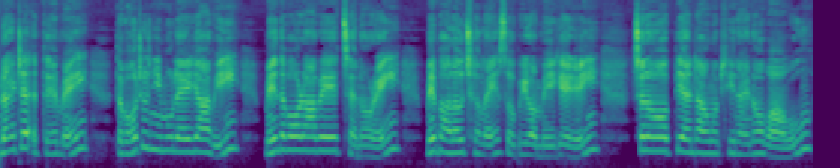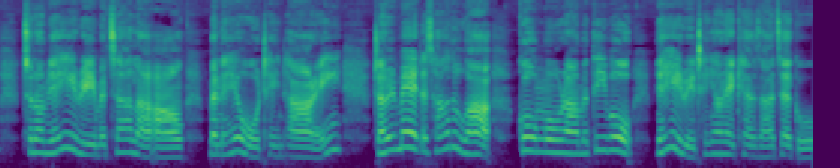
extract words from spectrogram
United အသင်းမိန်သဘောတူညီမှုလဲရပြီမင်းသဘောထားပဲချန်တော့တယ်မင်းဘာလို့ချင်လဲဆိုပြီးတော့မေးခဲ့တယ်ကျွန်တော်ပြန်တောင်းမဖြေနိုင်တော့ပါဘူးကျွန်တော်မျက်ရည်တွေမချလာအောင်မနှဲကိုထိန်းထားရတယ်ဒါပေမဲ့တခြားသူကကိုငိုတာမသိဖို့မျက်ရည်တွေထိန်းရတဲ့ခံစားချက်ကို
